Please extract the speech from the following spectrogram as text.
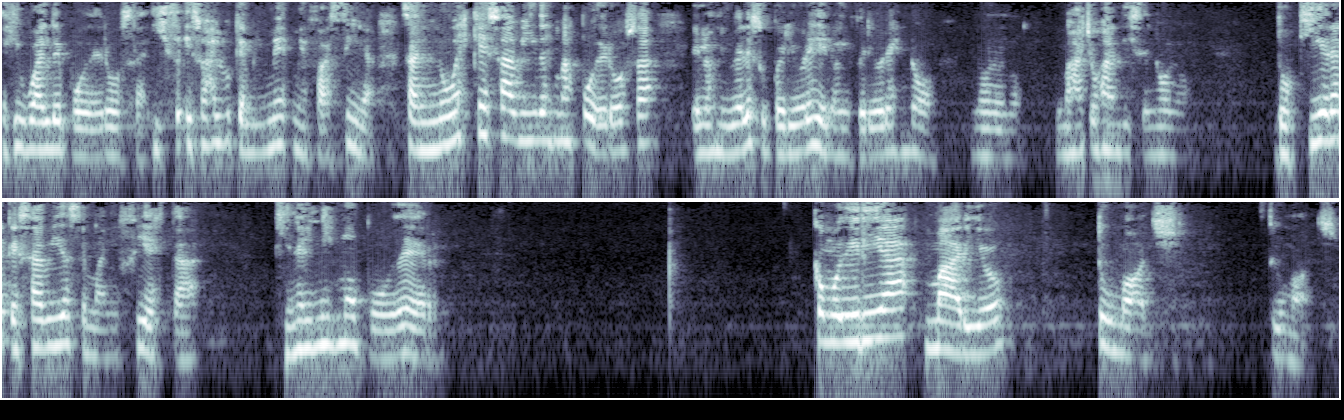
es igual de poderosa. Y eso, es algo que a mí me, fascina. O sea, no es que esa vida es más poderosa en los niveles superiores y en los inferiores, no. No, no, no. Más Johan dice, no, no. Doquiera que esa vida se manifiesta, tiene el mismo poder. Como diría Mario, too much, too much.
